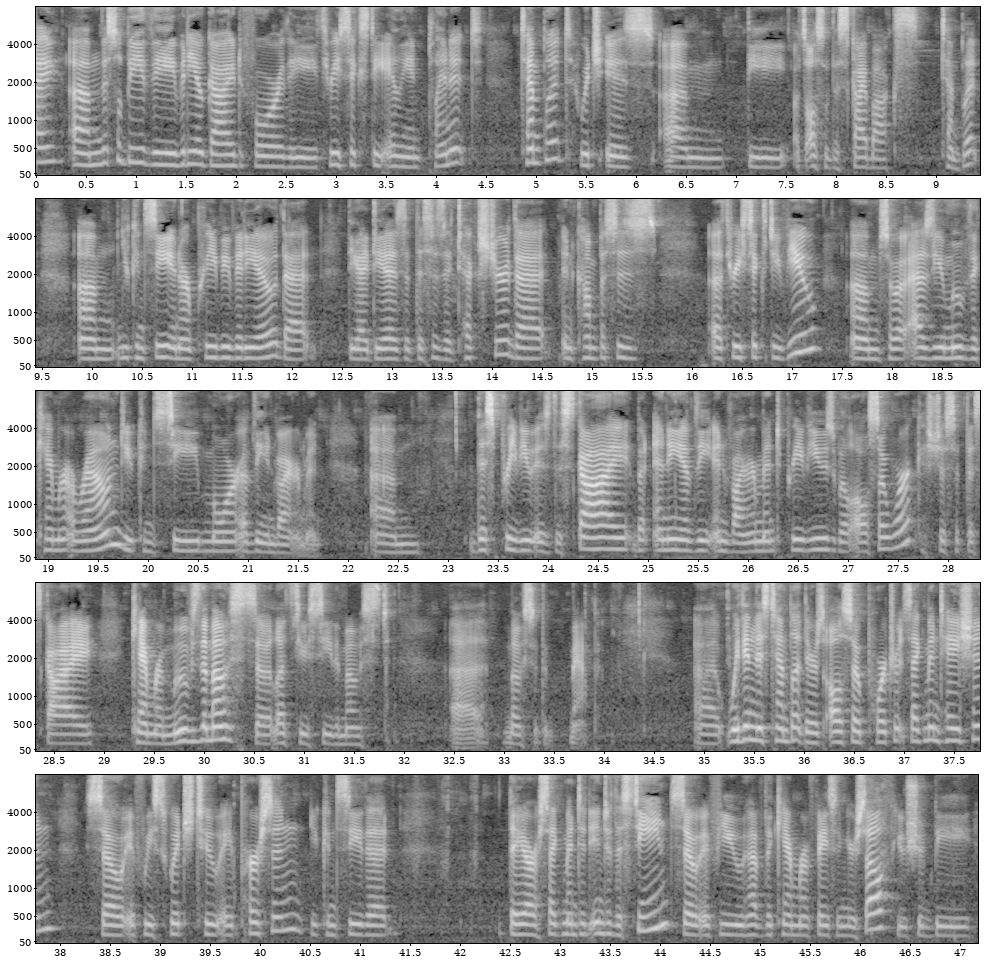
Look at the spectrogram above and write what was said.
Hi, um, this will be the video guide for the 360 Alien Planet template, which is um, the, it's also the Skybox template. Um, you can see in our preview video that the idea is that this is a texture that encompasses a 360 view. Um, so as you move the camera around, you can see more of the environment. This preview is the sky, but any of the environment previews will also work. It's just that the sky camera moves the most, so it lets you see the most, uh, most of the map. Uh, within this template, there's also portrait segmentation. So if we switch to a person, you can see that they are segmented into the scene. So if you have the camera facing yourself, you should be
